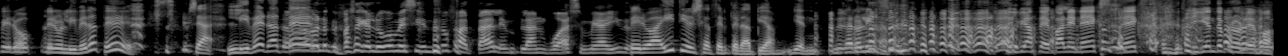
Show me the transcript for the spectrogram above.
pero, pero libérate, o sea, libérate. No, lo que pasa es que luego me siento fatal, en plan, buah, se me ha ido. Pero ahí tienes que hacer terapia. Bien, Carolina. Silvia hace, vale, next, next, siguiente problema.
